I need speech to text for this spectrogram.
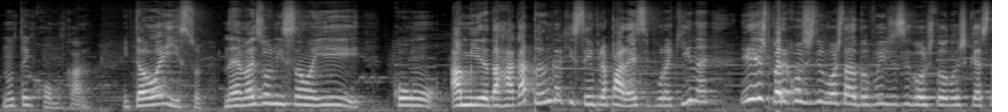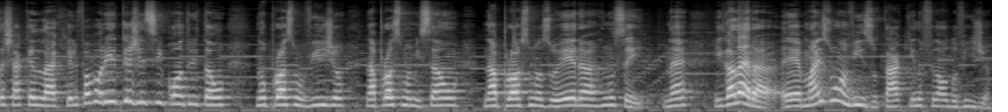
Não tem como, cara. Então é isso, né? Mais uma missão aí com a mira da Ragatanga, que sempre aparece por aqui, né? E espero que vocês tenham gostado do vídeo. Se gostou, não esquece de deixar aquele like, aquele favorito. E a gente se encontra, então, no próximo vídeo, na próxima missão, na próxima zoeira, não sei, né? E, galera, é mais um aviso, tá? Aqui no final do vídeo.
